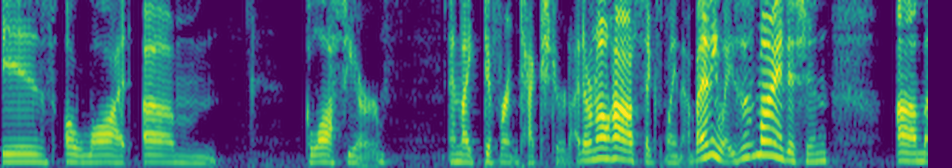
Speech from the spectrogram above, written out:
is a lot um glossier and like different textured. I don't know how else to explain that. But anyways, this is my edition. Um,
